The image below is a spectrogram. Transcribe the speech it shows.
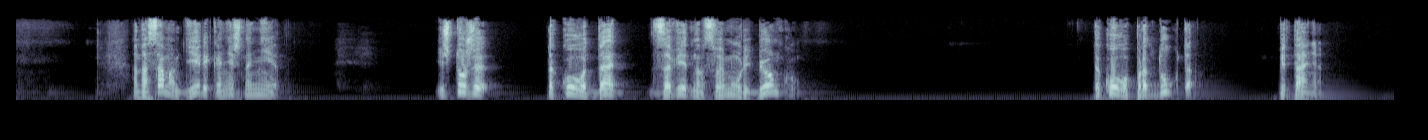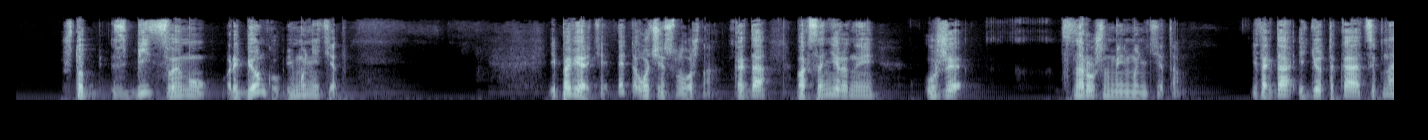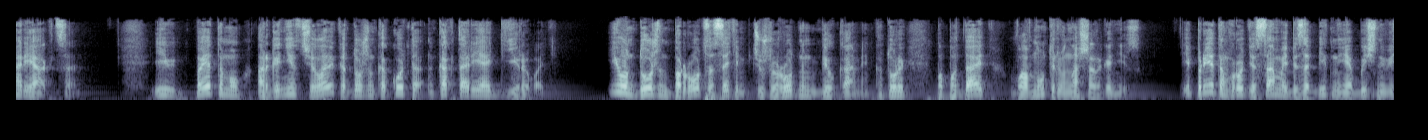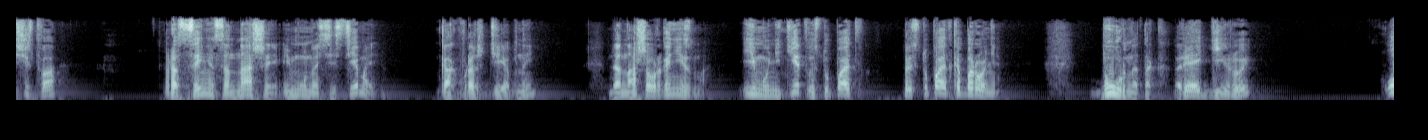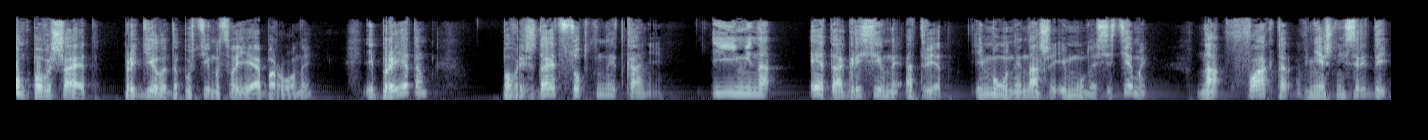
А на самом деле, конечно, нет. И что же такого дать заведомо своему ребенку, такого продукта питания, чтобы сбить своему ребенку иммунитет? И поверьте, это очень сложно, когда вакцинированные уже с нарушенным иммунитетом. И тогда идет такая цепная реакция. И поэтому организм человека должен как-то реагировать. И он должен бороться с этим чужеродным белками, которые попадают вовнутрь в наш организм. И при этом вроде самые безобидные и обычные вещества расцениваются нашей иммунной системой как враждебный для нашего организма и иммунитет выступает, приступает к обороне. Бурно так реагирует, он повышает пределы допустимой своей обороны и при этом повреждает собственные ткани. И именно это агрессивный ответ иммунной нашей иммунной системы на фактор внешней среды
